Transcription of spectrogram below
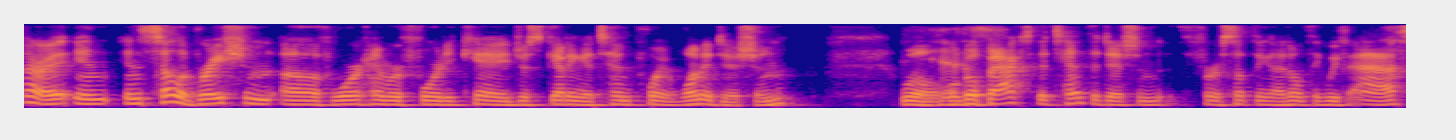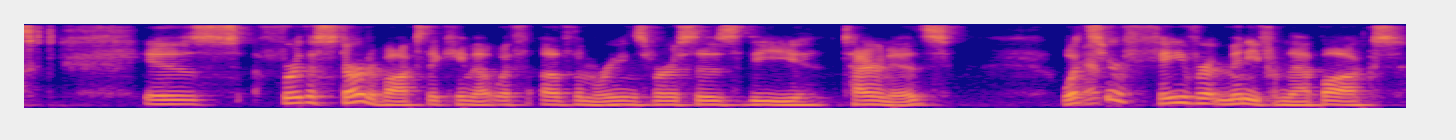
All right. In in celebration of Warhammer 40k just getting a 10.1 edition, we'll we'll go back to the 10th edition for something I don't think we've asked. Is for the starter box they came out with of the Marines versus the Tyranids. What's Yep. your favorite mini from that box?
